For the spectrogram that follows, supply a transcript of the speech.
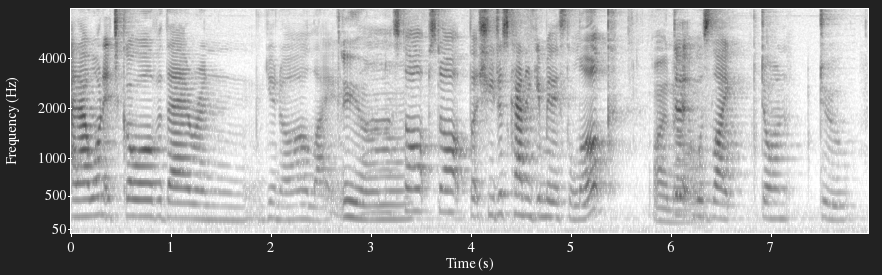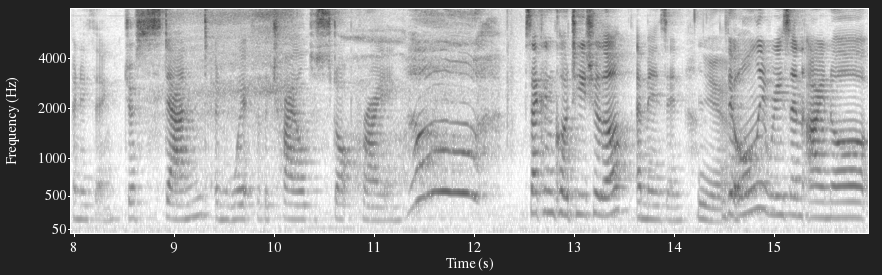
And I wanted to go over there and you know like Yeah, I "Ah, stop stop, but she just kind of gave me this look I know. that was like don't do anything. Just stand and wait for the child to stop crying. Second co-teacher though, amazing. Yeah. The only reason I know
